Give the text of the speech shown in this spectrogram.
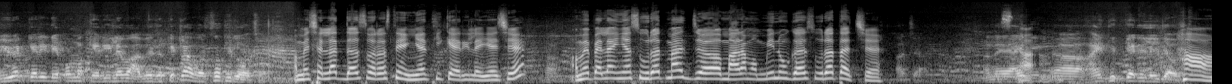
વિવેક કેરી ડેપોમાં કેરી લેવા આવ્યો છો. કેટલા વર્ષોથી લો છો? અમે છેલ્લા દસ વર્ષથી અહીંયાથી કેરી લઈએ છીએ. અમે પહેલાં અહીંયા સુરતમાં જ મારા મમ્મીનું ઘર સુરત જ છે. અને અહીંથી જ કેરી લઈ જાઓ હા.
